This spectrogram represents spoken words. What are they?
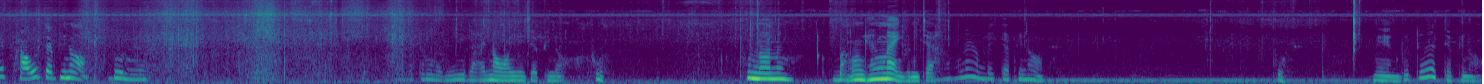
ไปเผาจ้ะพี่น้องดุนนี่ต้องแบบนี้หลายหนอยอยู่จ้ะพี่น้องผู้ผู้นอนหนึงบังข้างในคุณจ้ะน้ำเลยจ้ะพี่น้องผู้แมนเบิดเด้อจ้ะพี่น้อง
